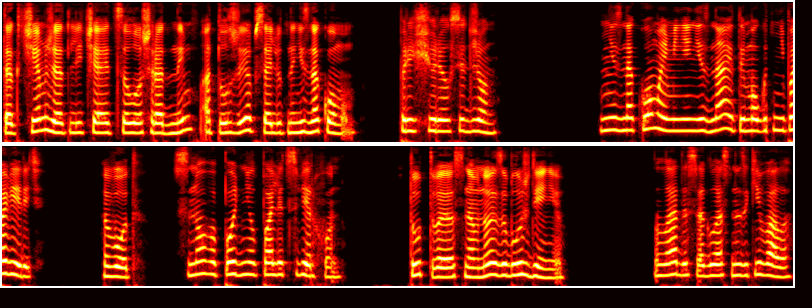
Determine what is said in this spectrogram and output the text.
Так чем же отличается ложь родным от лжи абсолютно незнакомым? Прищурился Джон. Незнакомые меня не знают и могут не поверить. Вот. Снова поднял палец вверх он. Тут твое основное заблуждение. Лада согласно закивала,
